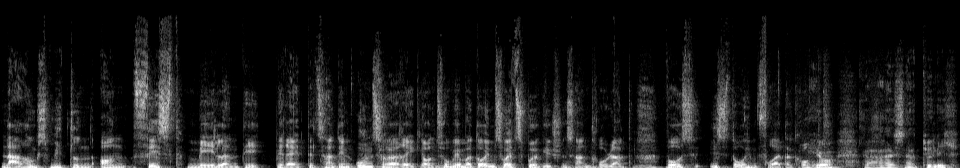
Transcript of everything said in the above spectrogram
Nahrungsmitteln, an Festmählern, die bereitet sind in unserer Region, so wie wir da im Salzburgischen sind, Roland. Was ist da im Vordergrund? Ja, äh, ist natürlich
